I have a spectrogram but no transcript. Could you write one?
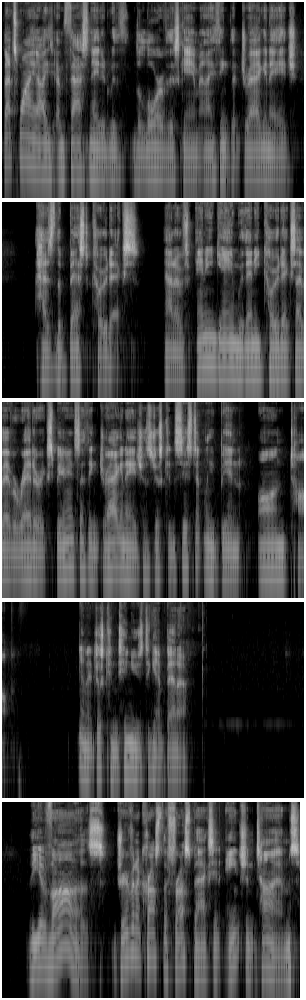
that's why i am fascinated with the lore of this game and i think that dragon age has the best codex out of any game with any codex I've ever read or experienced, I think Dragon Age has just consistently been on top. And it just continues to get better. The Avvars, driven across the Frostbacks in ancient times,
